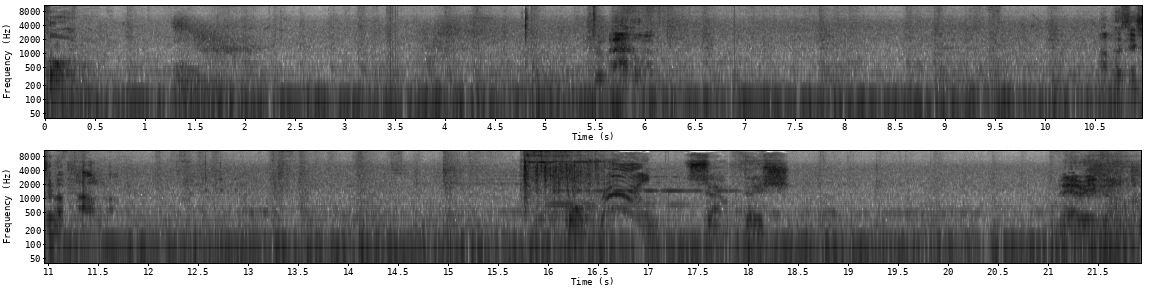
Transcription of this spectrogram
Forward. position of power. Four. Mine! Very good.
